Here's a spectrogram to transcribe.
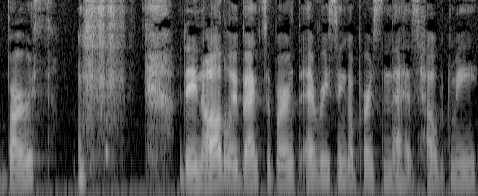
birth, dating all the way back to birth, every single person that has helped me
